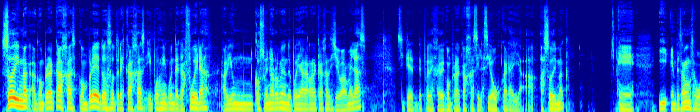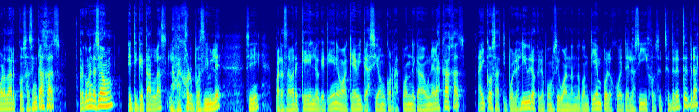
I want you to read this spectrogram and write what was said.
Sodimac a comprar cajas. Compré dos o tres cajas y después me di cuenta que afuera había un coso enorme donde podía agarrar cajas y llevármelas. Así que después dejé de comprar cajas y las iba a buscar ahí a, a Sodimac. Eh, y empezamos a guardar cosas en cajas. Recomendación, etiquetarlas lo mejor posible, ¿sí? Para saber qué es lo que tiene o a qué habitación corresponde cada una de las cajas. Hay cosas tipo los libros que lo podemos ir guardando con tiempo, los juguetes de los hijos, etcétera, etcétera.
